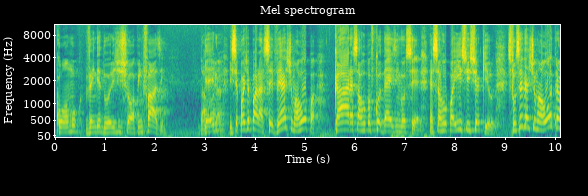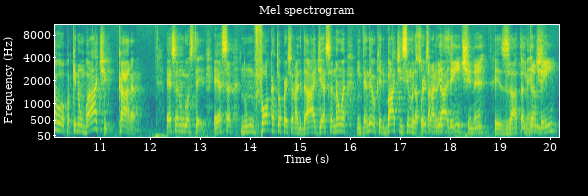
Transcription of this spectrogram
como vendedores de shopping fazem. Da e, aí ele, e você pode reparar, você veste uma roupa, cara, essa roupa ficou 10 em você. Essa roupa isso, isso e aquilo. Se você veste uma outra roupa que não bate, cara, essa eu não gostei. Essa não foca a tua personalidade, essa não é, entendeu? Que ele bate em cima da tá personalidade. Tá presente, né? Exatamente. E, e, também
